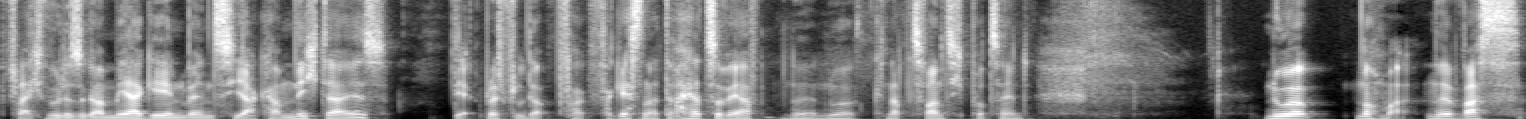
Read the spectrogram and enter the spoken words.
Vielleicht würde sogar mehr gehen, wenn Siakam nicht da ist der vergessen hat, Dreier zu werfen, ne? nur knapp 20 Prozent. Nur nochmal, ne, was,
